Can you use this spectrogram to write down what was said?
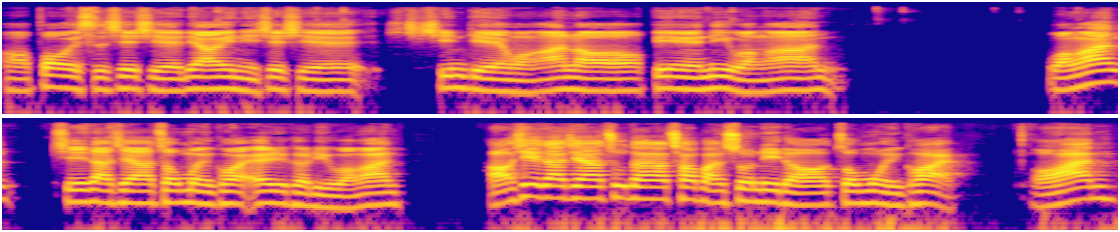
哦，不好意思，谢谢廖一你，谢谢。新典，晚安喽。边缘力，晚安。晚安，谢谢大家，周末愉快。Eric 李，晚安。好，谢谢大家，祝大家操盘顺利的哦，周末愉快。晚安，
